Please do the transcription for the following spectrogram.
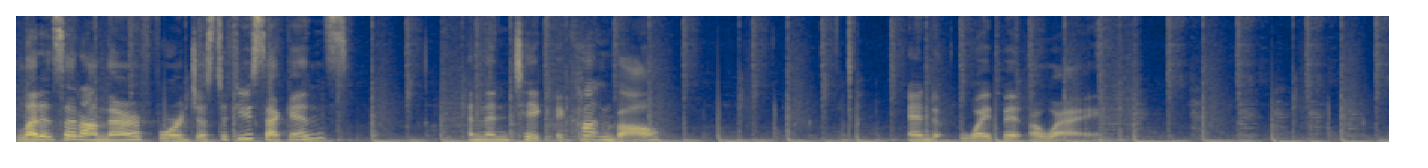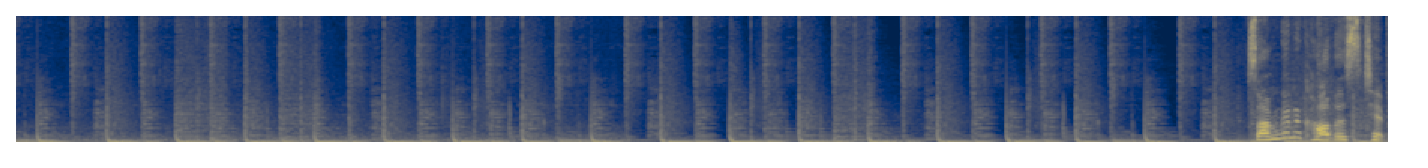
Let it set on there for just a few seconds and then take a cotton ball and wipe it away. So I'm gonna call this tip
